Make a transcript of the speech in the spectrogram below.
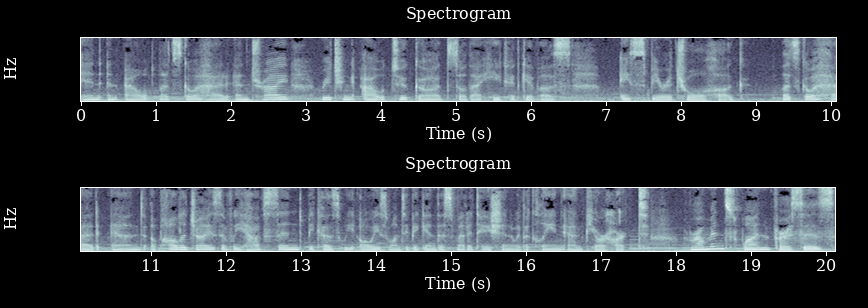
in and out, let's go ahead and try reaching out to God so that He could give us a spiritual hug. Let's go ahead and apologize if we have sinned because we always want to begin this meditation with a clean and pure heart. Romans 1 verses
